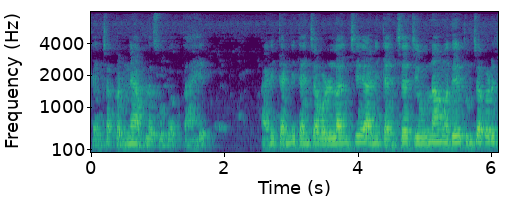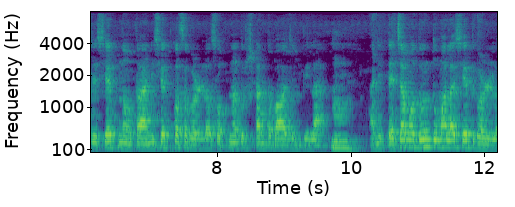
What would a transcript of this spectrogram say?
त्यांच्या कन्या आपल्यासोबत आहेत. आणि त्यांनी त्यांच्या वडिलांचे आणि त्यांच्या जीवनामध्ये तुमच्याकडे जे शेत नव्हतं आणि शेत कसं घडलं? स्वप्न दृष्टांत बाबाजीने दिला. आणि त्याच्यामधून तुम्हाला शेत घडलं.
